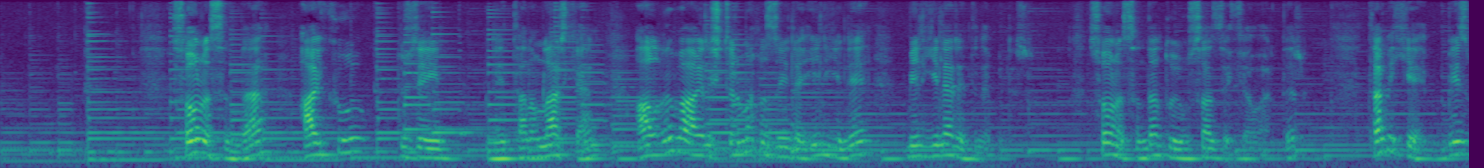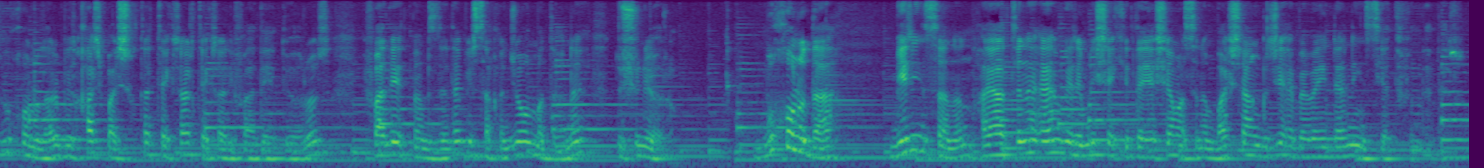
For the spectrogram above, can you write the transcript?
Sonrasında IQ düzeyini tanımlarken algı ve ayrıştırma hızıyla ilgili bilgiler edinebilir. Sonrasında duygusal zeka vardır. Tabii ki biz bu konuları birkaç başlıkta tekrar tekrar ifade ediyoruz. İfade etmemizde de bir sakınca olmadığını düşünüyorum. Bu konuda bir insanın hayatını en verimli şekilde yaşamasının başlangıcı ebeveynlerin inisiyatifindedir.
